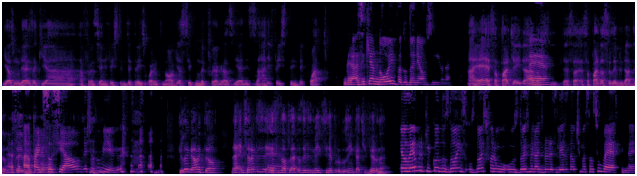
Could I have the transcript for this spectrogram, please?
E as mulheres aqui, a, a Franciane fez 33,49 e a segunda, que foi a Graziele Zarri, fez 34. Grazi, que é noiva do Danielzinho, né? Ah, é? Essa parte aí da, é. da essa, essa parte das celebridades eu não essa, sei. A parte bom. social, deixa comigo. que legal, então. Né? E será que é. esses atletas eles meio que se reproduzem em cativeiro, né? Eu lembro que quando os dois, os dois foram os dois melhores brasileiros da última São Silvestre, né?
